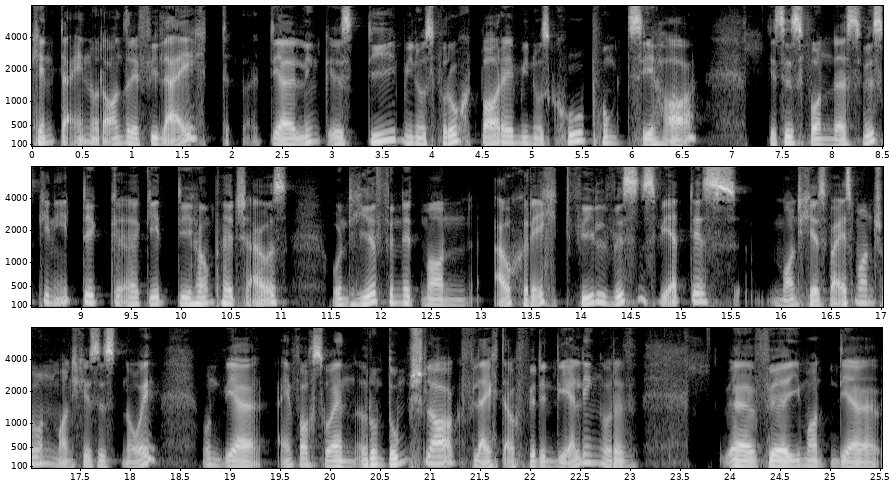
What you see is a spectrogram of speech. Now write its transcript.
kennt der ein oder andere vielleicht. Der Link ist die-fruchtbare-q.ch. Das ist von der Swiss Genetik, äh, geht die Homepage aus. Und hier findet man auch recht viel Wissenswertes, manches weiß man schon, manches ist neu. Und wer einfach so ein Rundumschlag, vielleicht auch für den Lehrling oder äh, für jemanden, der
